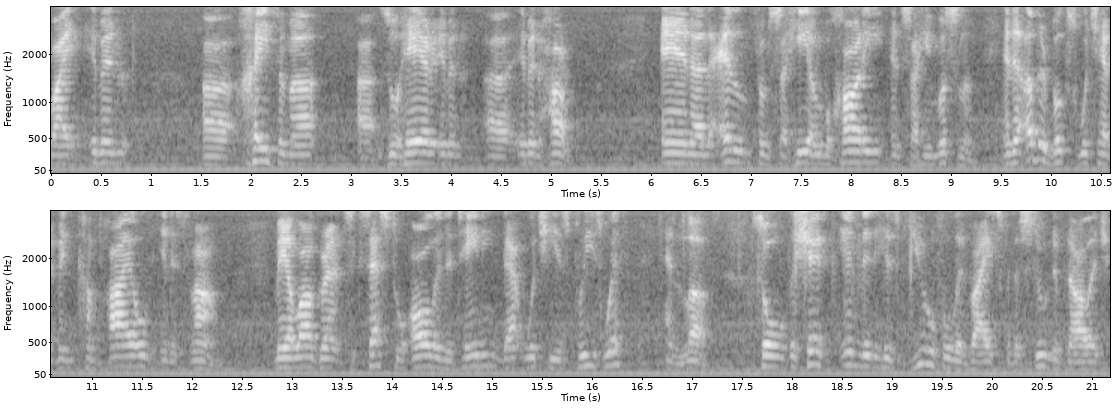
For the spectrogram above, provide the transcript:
by Ibn uh, Khaythama uh, Zuhair Ibn, uh, Ibn Harb and Al-Ilm from Sahih al-Bukhari and Sahih Muslim, and the other books which have been compiled in Islam. May Allah grant success to all in attaining that which He is pleased with and loves. So the Sheikh ended his beautiful advice for the student of knowledge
